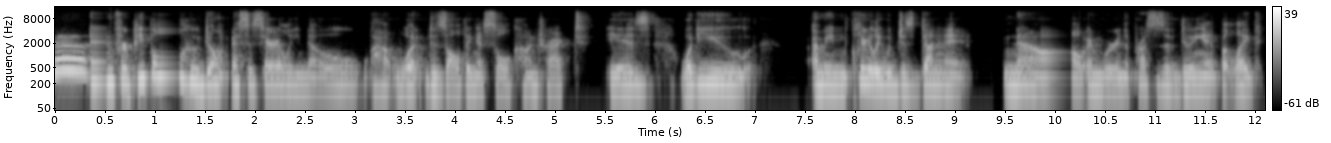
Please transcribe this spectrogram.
and for people who don't necessarily know how, what dissolving a soul contract is, what do you, I mean, clearly we've just done it now and we're in the process of doing it but like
